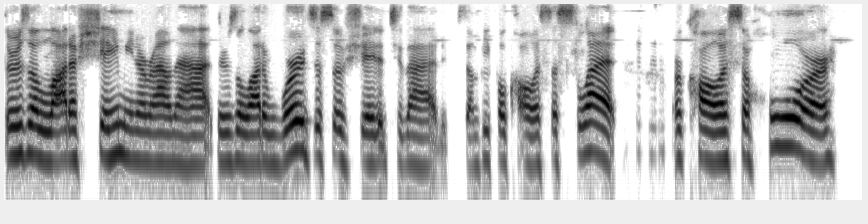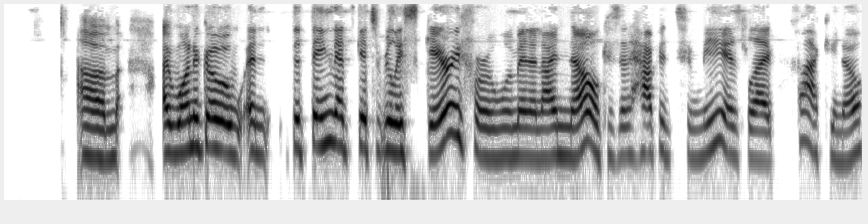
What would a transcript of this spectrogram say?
there's a lot of shaming around that there's a lot of words associated to that some people call us a slut mm-hmm. or call us a whore um, i want to go and the thing that gets really scary for a woman, and I know because it happened to me, is like, fuck, you know,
